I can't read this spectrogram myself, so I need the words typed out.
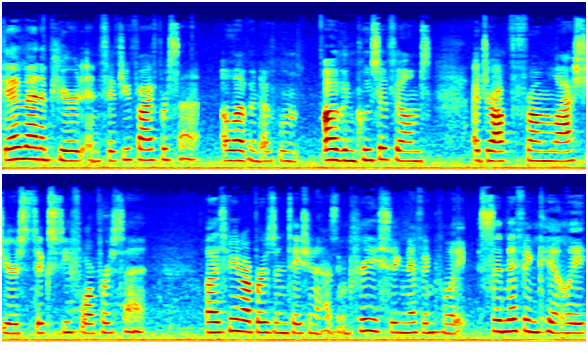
Gay men appeared in 55%, 11 of, of inclusive films, a drop from last year's 64%. Lesbian representation has increased significantly, significantly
